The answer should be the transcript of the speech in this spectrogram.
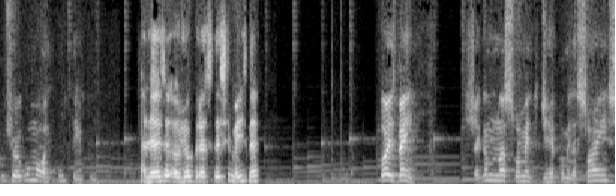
o jogo morre com o tempo, né? Aliás, é o jogo graças desse mês, né? Pois bem, chegamos no nosso momento de recomendações.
